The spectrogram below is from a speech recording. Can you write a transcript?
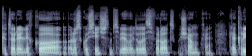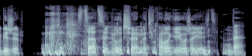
которые легко раскусить, чтобы тебе вылилась в рот сгущенка, как рыбий жир. Ассоциация не лучшая, но технология уже есть. Да,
